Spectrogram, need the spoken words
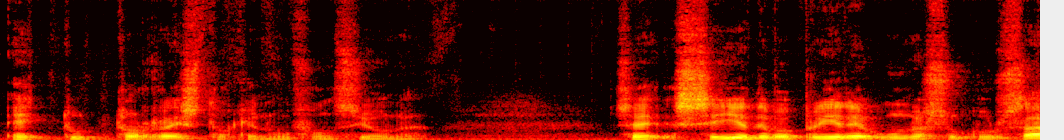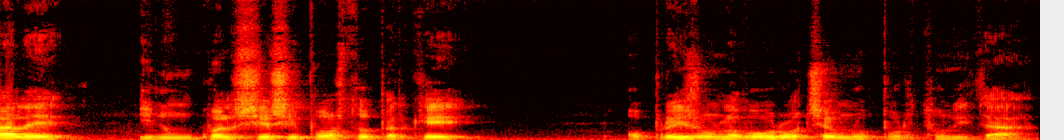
È tutto il resto che non funziona. Cioè, se io devo aprire una succursale in un qualsiasi posto perché ho preso un lavoro c'è un'opportunità,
